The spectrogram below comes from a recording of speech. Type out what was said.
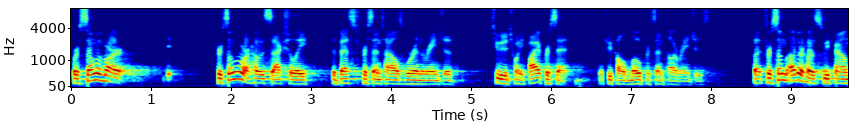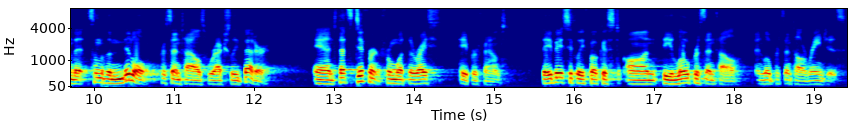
For some of our, for some of our hosts, actually, the best percentiles were in the range of 2 to 25%, which we called low percentile ranges. But for some other hosts, we found that some of the middle percentiles were actually better. And that's different from what the Rice paper found they basically focused on the low percentile and low percentile ranges.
